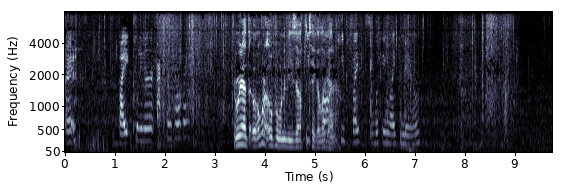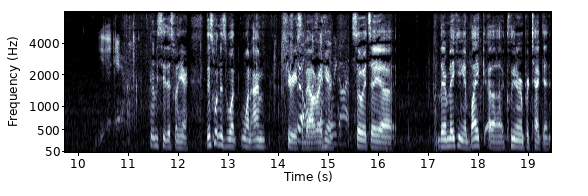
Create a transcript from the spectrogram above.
right? Bike cleaner, action kind of thing. We're gonna have to, I want to open one of these up to take a look at it. Keeps bikes looking like new. Yeah. Let me see this one here. This one is what one I'm curious all about right here. So it's a, uh, they're making a bike uh, cleaner and protectant.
